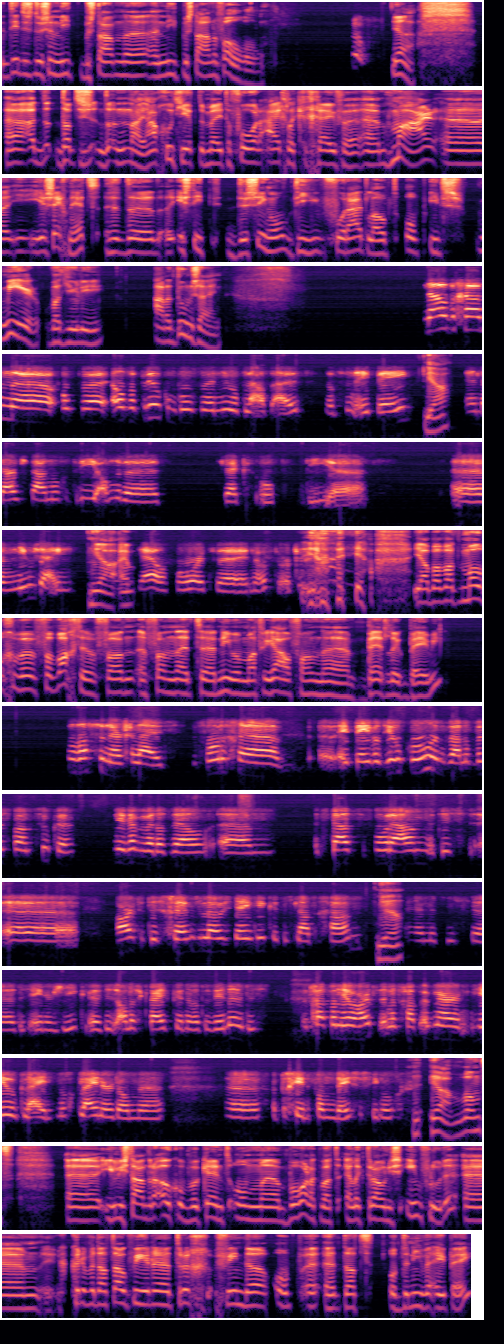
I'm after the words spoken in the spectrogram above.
dit is dus een niet, bestaande, een niet bestaande vogel. Ja, Eh, dat is, nou ja, goed, je hebt de metafoor eigenlijk gegeven. Eh, maar eh, je- zegt net, de, de- is dit de single die vooruitloopt op iets meer wat jullie aan het doen zijn? Nou, we gaan op eh, 11 april komt onze nieuwe plaat uit. Dat is een EP. Ja, En daar staan nog drie andere tracks op die eh, eh, nieuw zijn. ja, en, jij al gehoord eh, in Hoofddorp. ja, ja, ja, maar wat mogen we verwachten van, eh, van het eh, nieuwe materiaal van Bad Luck Baby? volwassener geluid. De vorige EP was heel cool en we waren nog best wel aan het zoeken. Nu hebben we dat wel. Ehm, het staat vooraan, het is hard, het is grenzeloos denk ik, het is laten gaan. Ja. En het is, het is energiek, het is alles kwijt kunnen wat we willen. Dus het gaat van heel hard en het gaat ook naar heel klein, nog kleiner dan eh, eh, het begin van deze single. Ja, want eh, jullie staan er ook op bekend om eh, behoorlijk wat elektronische invloeden. Ehm, kunnen we dat ook weer terugvinden op, dat, op de nieuwe EP?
